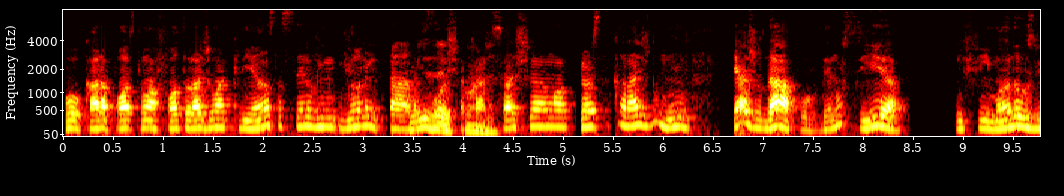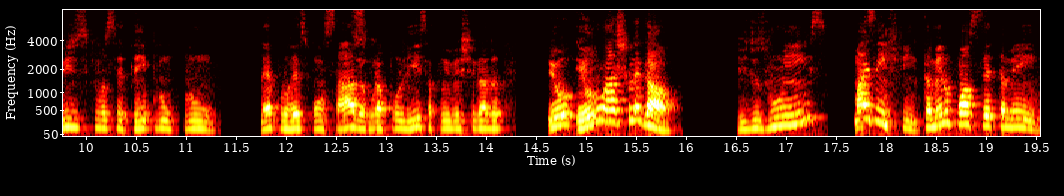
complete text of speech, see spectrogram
pô, o cara posta uma foto lá de uma criança sendo vi- violentada. Poxa, cara, isso acho uma pior sacanagem do mundo. Quer ajudar, pô, denuncia. Enfim, manda os vídeos que você tem para um, pra um, né, pro responsável, Sim. pra polícia, pro investigador. Eu, eu não acho legal. Vídeos ruins, mas enfim, também não posso ser também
